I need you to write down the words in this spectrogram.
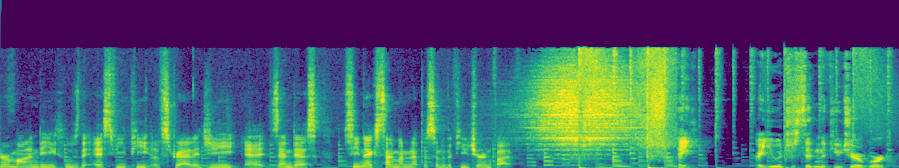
Raimondi, who's the SVP of Strategy at Zendesk. See you next time on an episode of The Future in Five. Hey, are you interested in the future of work?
